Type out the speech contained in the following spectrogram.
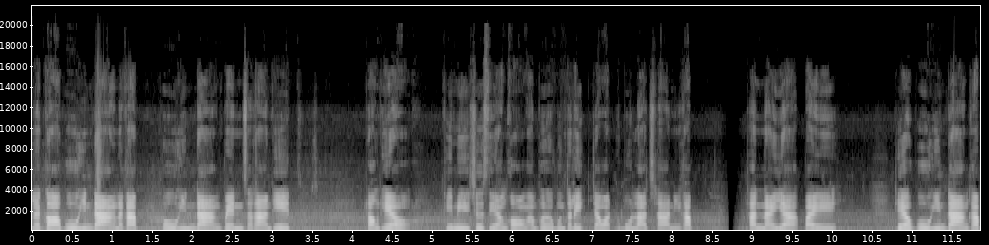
และก็ภูหินด่างนะครับ ภูหินด่างเป็นสถานที่ท่องเที่ยวที่มีชื่อเสียงของอำเภอบุญทลิกจังหวัดอุบลราชธานีครับ ท่านไหนอยากไปเที่ยวภูหินด่างครับ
